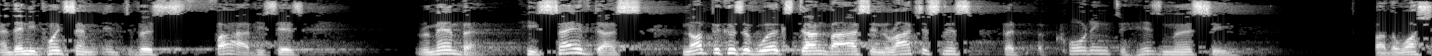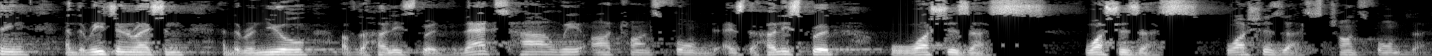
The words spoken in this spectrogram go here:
And then he points them into verse 5. He says, Remember, he saved us not because of works done by us in righteousness, but according to his mercy, by the washing and the regeneration and the renewal of the Holy Spirit. That's how we are transformed, as the Holy Spirit washes us, washes us, washes us, transforms us.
